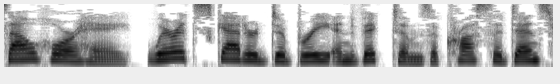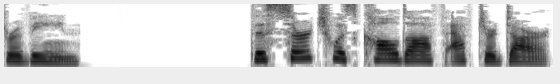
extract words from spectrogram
São Jorge, where it scattered debris and victims across a dense ravine. The search was called off after dark,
